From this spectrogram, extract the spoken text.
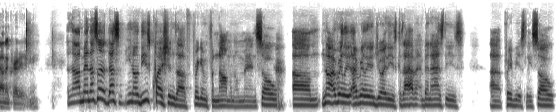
Non-accredited. me. Nah, man, that's a that's you know these questions are friggin' phenomenal, man. So um no, I really I really enjoy these because I haven't been asked these uh previously. So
